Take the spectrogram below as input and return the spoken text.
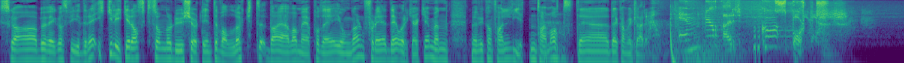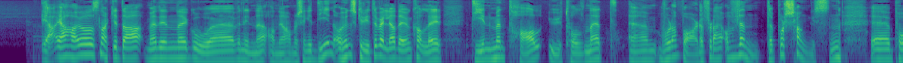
skal bevege oss videre. Ikke like raskt som når du kjørte intervalløkt da jeg var med på det i Ungarn, for det, det orker jeg ikke. Men, men vi kan ta en liten timeout. Det, det kan vi klare. NRK Sport. Ja, jeg har jo snakket da med din gode venninne Anja Hammerseng Edin, og hun skryter veldig av det hun kaller din mental utholdenhet. Eh, Hvordan var det for deg å vente på sjansen på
